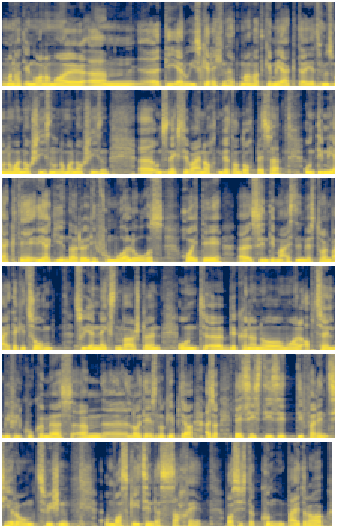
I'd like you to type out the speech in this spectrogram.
man hat irgendwann einmal ähm, äh, die ROIs gerechnet, man hat gemerkt, äh, jetzt müssen wir nochmal nachschießen und nochmal nachschießen äh, und das nächste Weihnachten wird dann doch besser und die Märkte reagieren da relativ humorlos. Heute äh, sind die meisten Investoren weitergezogen zu ihren nächsten Baustellen und äh, wir können noch mal abzählen, wie viel Q-Commerce ähm, äh, Leute es noch gibt. Ja, Also das ist diese Differenzierung zwischen, um was geht's in der Sache, was ist der Kunden Beitrag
